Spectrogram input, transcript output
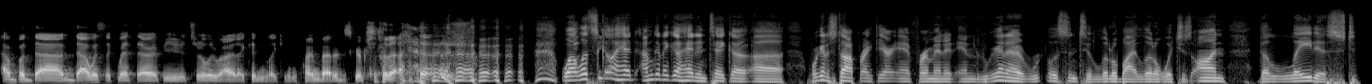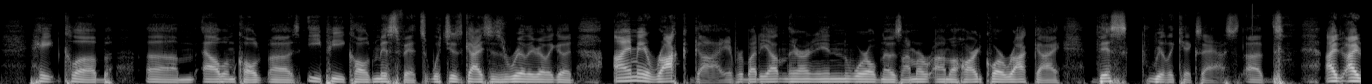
but that that was like my therapy. You're totally right. I can like can find better description for that. well, let's go ahead. I'm going to go ahead and take a. Uh, we're going to stop right there and- for a minute, and we're going to listen to "Little by Little," which is on the latest Hate Club um, album called uh, EP called Misfits, which is guys is really really good. I'm a rock guy. Everybody out there in the world knows I'm a I'm a hardcore rock guy. This really kicks ass. Uh, I I,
